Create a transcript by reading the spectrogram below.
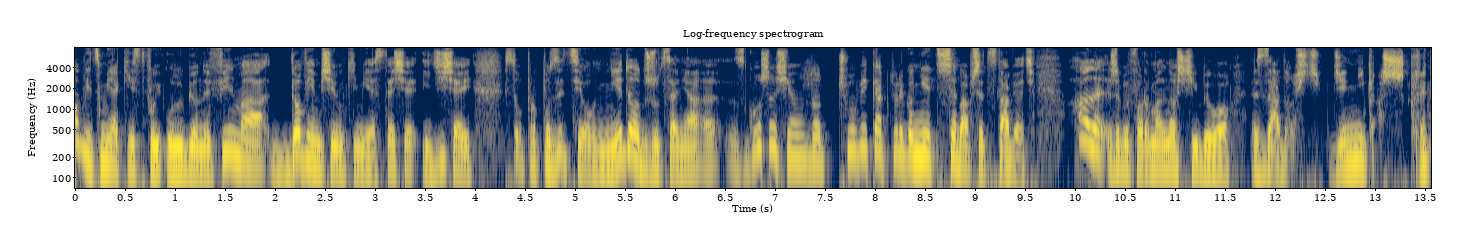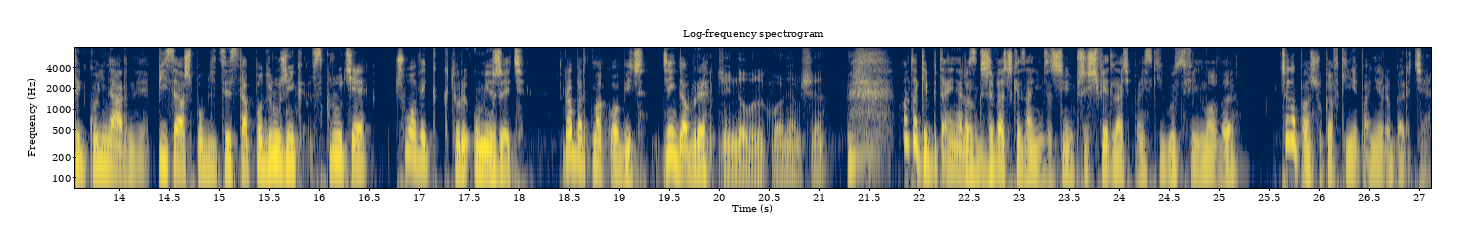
Powiedz mi, jaki jest twój ulubiony film, a dowiem się, kim jesteś i dzisiaj z tą propozycją nie do odrzucenia e, zgłoszę się do człowieka, którego nie trzeba przedstawiać, ale żeby formalności było zadość. Dziennikarz, krytyk kulinarny, pisarz, publicysta, podróżnik, w skrócie człowiek, który umie żyć. Robert Makłowicz, dzień dobry. Dzień dobry, kłaniam się. Mam takie pytanie na rozgrzeweczkę, zanim zaczniemy prześwietlać pański gust filmowy. Czego pan szuka w kinie, panie Robercie?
